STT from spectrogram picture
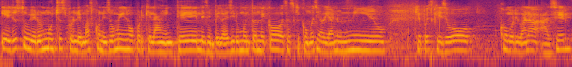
Y ellos tuvieron muchos problemas con eso mismo porque la gente les empezó a decir un montón de cosas, que cómo se habían unido, que pues que eso, cómo lo iban a hacer.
